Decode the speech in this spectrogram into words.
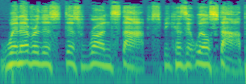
whenever this this run stops because it will stop.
